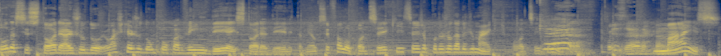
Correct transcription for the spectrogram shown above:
toda essa história ajudou, eu acho que ajudou um pouco a vender a história dele também, é o que você falou, pode ser que seja pura jogada de marketing, pode ser que É, pois é, né, cara? Mas,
